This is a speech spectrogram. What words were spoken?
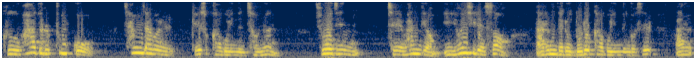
그 화두를 품고 창작을 계속하고 있는 저는 주어진 제 환경, 이 현실에서 나름대로 노력하고 있는 것을 말,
